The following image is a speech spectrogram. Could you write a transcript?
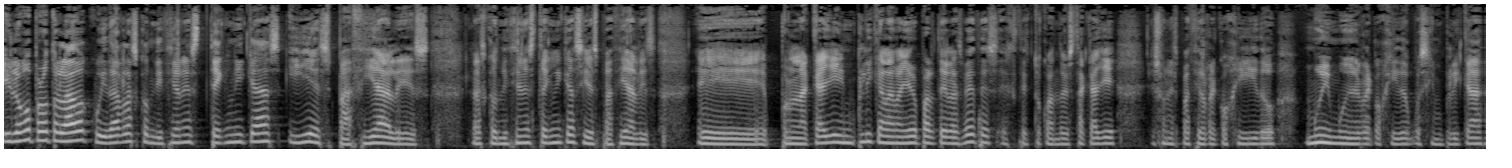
y, luego, por otro lado, cuidar las condiciones técnicas y espaciales. Las condiciones técnicas y espaciales. Eh, por la calle implica la mayor parte de las veces, excepto cuando esta calle es un espacio recogido, muy, muy recogido, pues implica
